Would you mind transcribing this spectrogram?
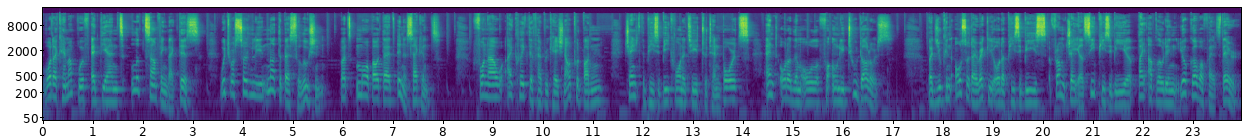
What I came up with at the end looked something like this, which was certainly not the best solution, but more about that in a second. For now, I click the fabrication output button, change the PCB quantity to 10 boards and order them all for only $2. But you can also directly order PCBs from JLC PCB by uploading your Gerber files there.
